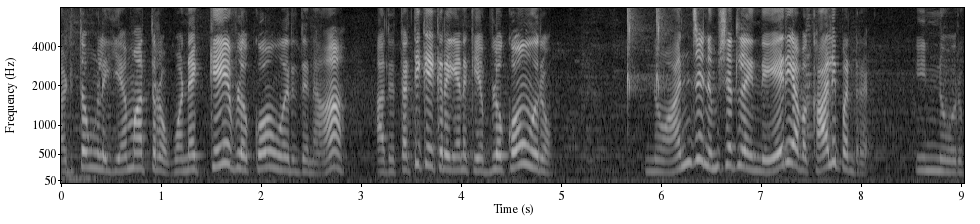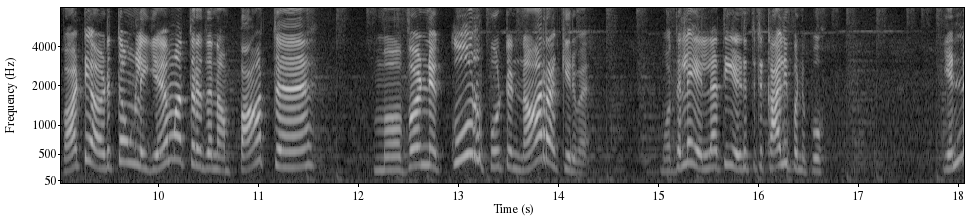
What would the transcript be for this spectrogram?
அடுத்தவங்களை ஏமாத்துற உனக்கே இவ்ளோ கோவம் வருதுன்னா அதை தட்டி கேட்குற எனக்கு எவ்வளோ கோவம் வரும்? இன்னும் அஞ்சு நிமிஷத்துல இந்த ஏரியாவை காலி பண்றேன். இன்னொரு வாட்டி அடுத்தவங்களை ஏமாத்துறத நான் பார்த்தேன். மவனை கூறு போட்டு நாராக்கிருவேன் முதல்ல எல்லாத்தையும் எடுத்துட்டு காலி பண்ணு போ. என்ன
